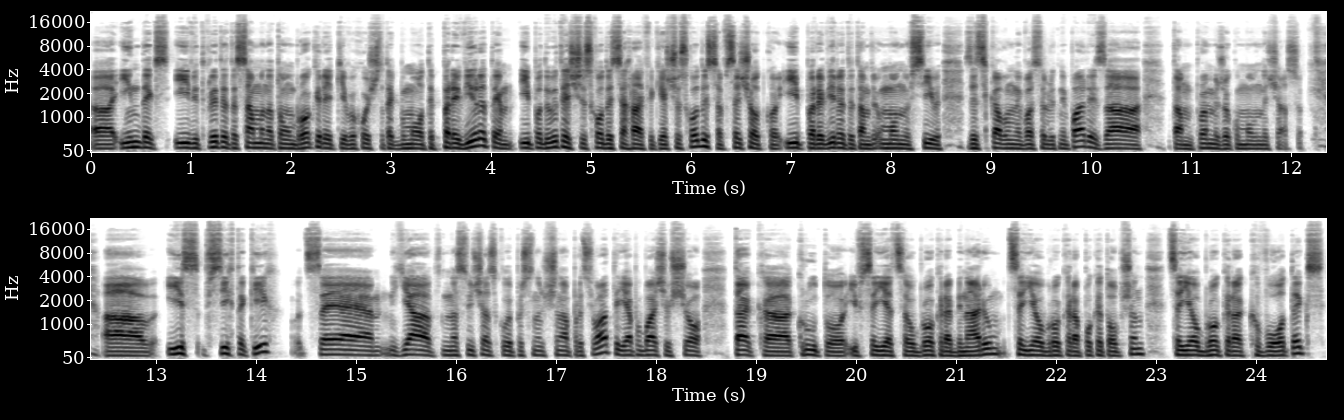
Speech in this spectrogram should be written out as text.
е, індекс, і відкрити те саме на тому брокері, який ви хочете, так би мовити, перевірити, і подивитися, чи сходиться графік. Якщо сходиться, все чітко, і перевірити там умовно всі зацікавлені вас валютній парі за там проміжок умовно часу. А із всіх таких, це я на свій час, коли починав працювати, я побачив, що так а, круто і все є це у брокера Binarium, це є у брокера Pocket Option, це є у брокера Quotex,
